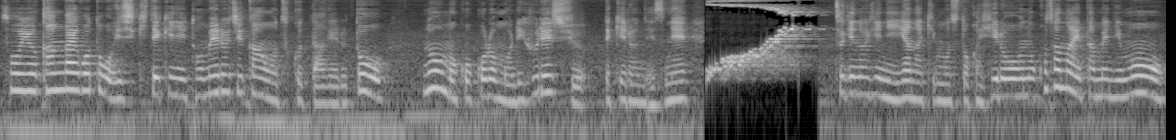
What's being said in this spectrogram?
そういう考え事を意識的に止める時間を作ってあげると脳も心もリフレッシュできるんですね。次の日に嫌な気持ちとか疲労を残さないためにも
